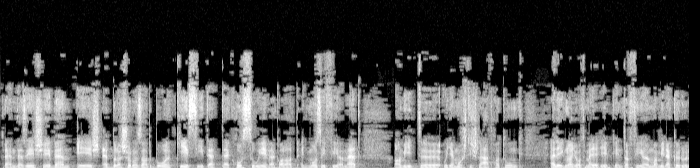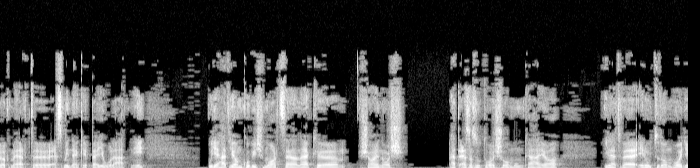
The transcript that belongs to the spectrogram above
rendezésében, és ebből a sorozatból készítettek hosszú évek alatt egy mozifilmet, amit ö, ugye most is láthatunk. Elég nagyot megy egyébként a film, aminek örülök, mert ö, ezt mindenképpen jó látni. Ugye hát Jankovics Marcelnek ö, sajnos hát ez az utolsó munkája, illetve én úgy tudom, hogy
